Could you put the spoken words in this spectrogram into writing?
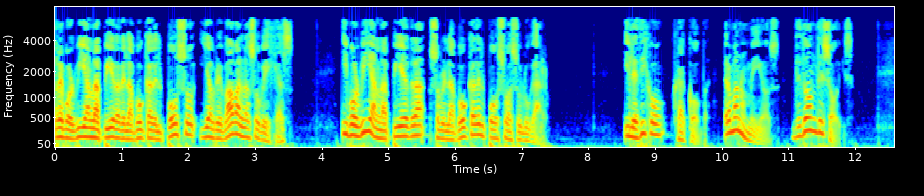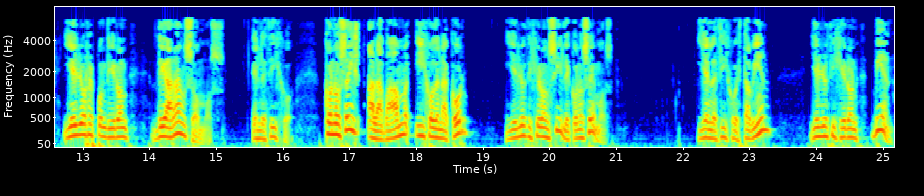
revolvían la piedra de la boca del pozo, y abrevaban las ovejas, y volvían la piedra sobre la boca del pozo a su lugar. Y les dijo Jacob, Hermanos míos, ¿de dónde sois? Y ellos respondieron, De Harán somos. Él les dijo, ¿Conocéis a Labam, hijo de Nacor? Y ellos dijeron, sí, le conocemos. Y él les dijo, ¿está bien? Y ellos dijeron, bien.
